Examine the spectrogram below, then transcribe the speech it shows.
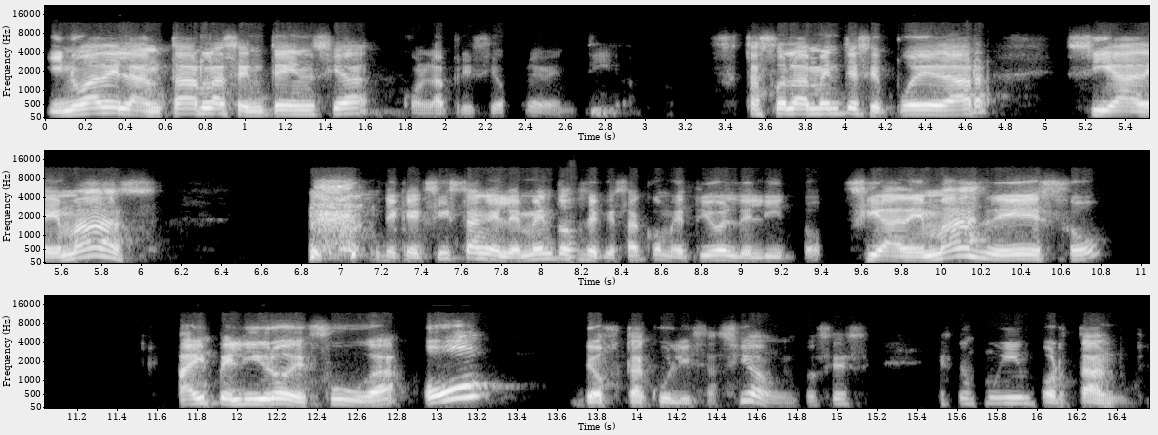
Y no adelantar la sentencia con la prisión preventiva. Esta solamente se puede dar si además de que existan elementos de que se ha cometido el delito, si además de eso hay peligro de fuga o de obstaculización. Entonces, esto es muy importante.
